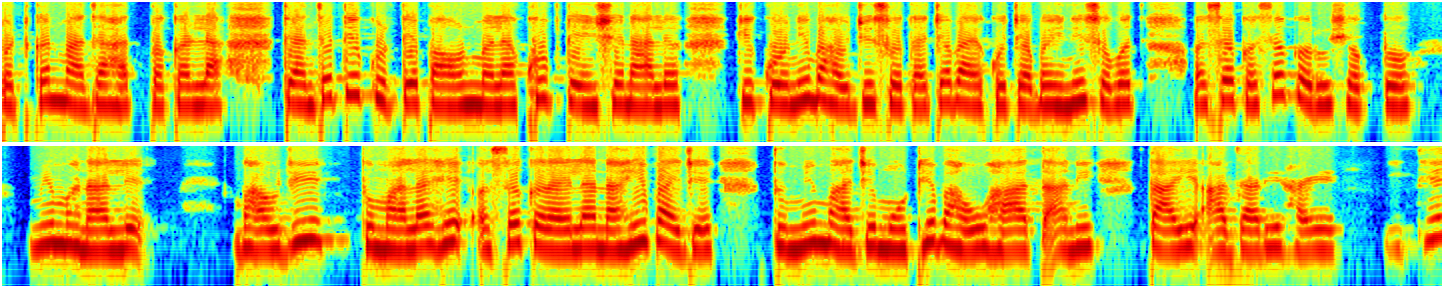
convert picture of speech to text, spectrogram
पटकन माझा हात पकडला. त्यांचं ते कुर्ते पाहून मला खूप टेन्शन आलं की कोणी भाऊजी स्वतःच्या बायकोच्या बहिणीसोबत असं कसं करू शकतो? मी म्हणाले भाऊजी तुम्हाला हे असं करायला नाही पाहिजे. तुम्ही माझे मोठे भाऊ आहात आणि ताई आजारी आहे. इथे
